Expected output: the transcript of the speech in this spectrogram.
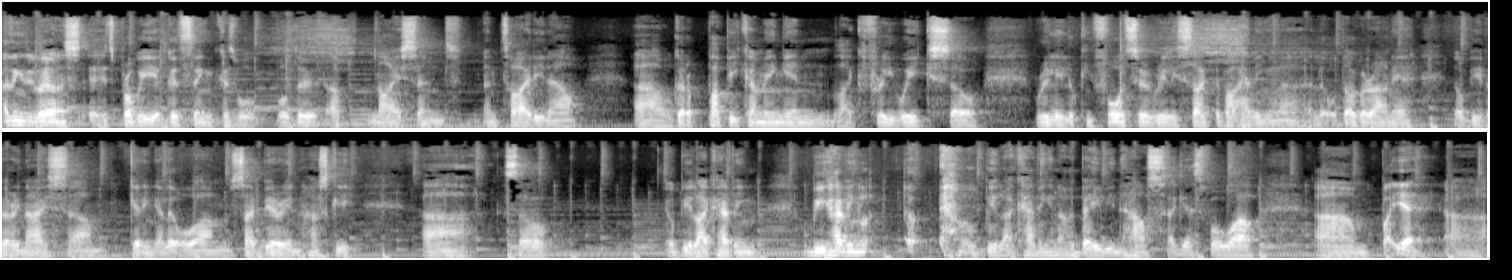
I think to be honest, it's probably a good thing because we'll we'll do it up nice and and tidy now. Uh, we've got a puppy coming in like three weeks, so really looking forward to. Really psyched about having a, a little dog around here. It'll be very nice. Um, getting a little um, Siberian Husky, uh, so it'll be like having we'll be having it'll be like having another baby in the house, I guess, for a while. Um, but yeah, uh,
